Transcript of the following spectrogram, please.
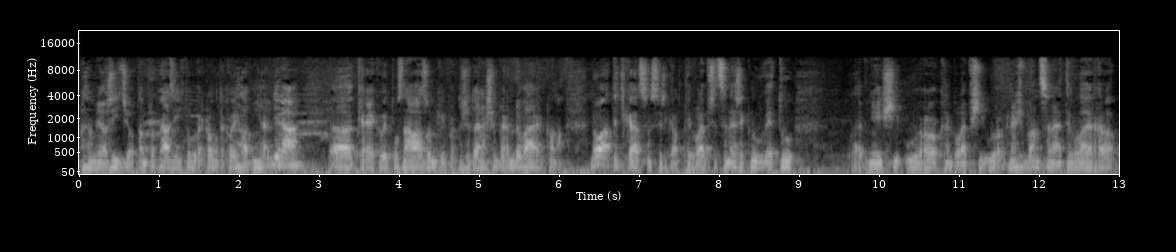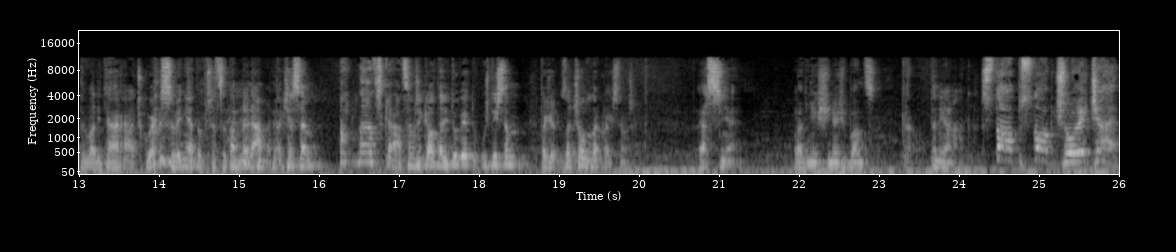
já jsem měl říct, jo, tam prochází tou reklamu takový hlavní hrdina, eh, který jako poznává zonky, protože to je naše brandová reklama. No a teďka jsem si říkal, ty vole, přece neřeknu větu, levnější úrok nebo lepší úrok než bance, ne, ty vole, ty vole, já hráčku jak svině, to přece tam nedáme. Takže jsem 15krát jsem říkal tady tu větu, už když jsem, takže začalo to takhle, když jsem řekl, jasně, levnější než bance ten Janák. Stop, stop, člověče,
